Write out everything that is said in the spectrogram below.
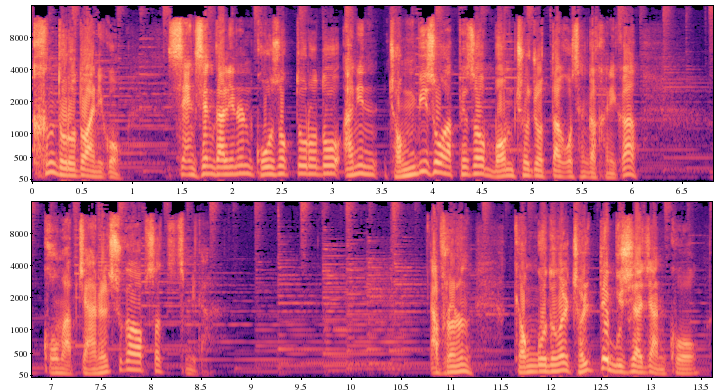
큰 도로도 아니고 쌩쌩 달리는 고속도로도 아닌 정비소 앞에서 멈춰줬다고 생각하니까 고맙지 않을 수가 없었습니다. 앞으로는 경고등을 절대 무시하지 않고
